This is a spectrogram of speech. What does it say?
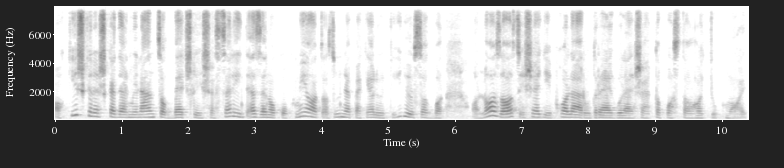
A kiskereskedelmi láncok becslése szerint ezen okok miatt az ünnepek előtti időszakban a lazac és egyéb halárú drágulását tapasztalhatjuk majd.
